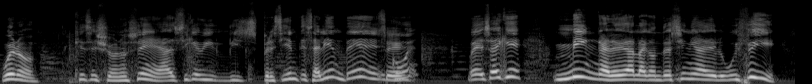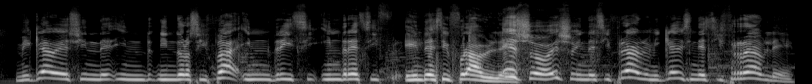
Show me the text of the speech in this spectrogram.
Bueno, qué sé yo, no sé. Así que vi- vicepresidente saliente, ¿eh? Sí. ¿Cómo es? Bueno, ¿Sabes qué? Minga le voy a dar la contraseña del wifi. Mi clave es inde- ind- Indescifrable. Eso, eso, indescifrable. Mi clave es indescifrable.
